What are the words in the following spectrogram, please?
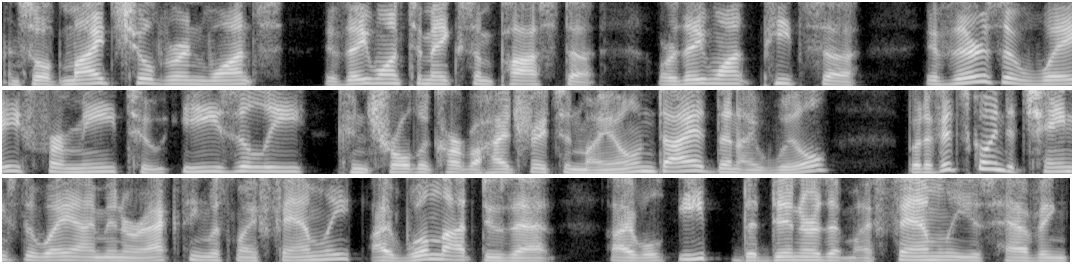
And so if my children wants if they want to make some pasta or they want pizza, if there's a way for me to easily control the carbohydrates in my own diet, then I will. But if it's going to change the way I'm interacting with my family, I will not do that. I will eat the dinner that my family is having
